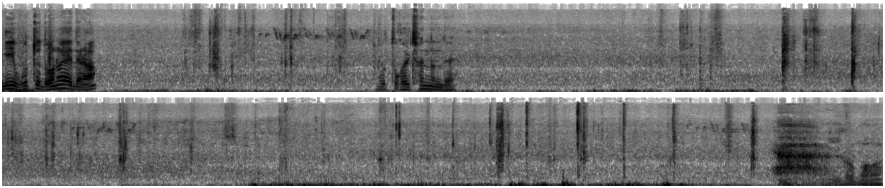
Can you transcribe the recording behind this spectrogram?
이 옷도 넣어놔야 되나? 옷도 걸쳤는데. 야 이거 뭐.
